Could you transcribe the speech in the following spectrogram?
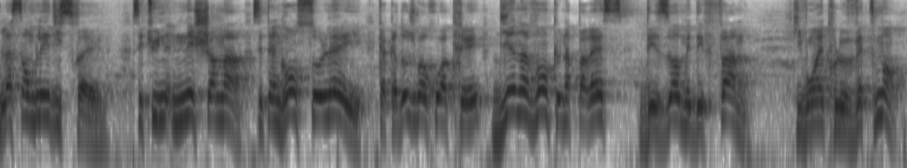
l'assemblée d'Israël. C'est une neshama, c'est un grand soleil qu'Akadosh Baruch a créé bien avant que n'apparaissent des hommes et des femmes qui vont être le vêtement,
